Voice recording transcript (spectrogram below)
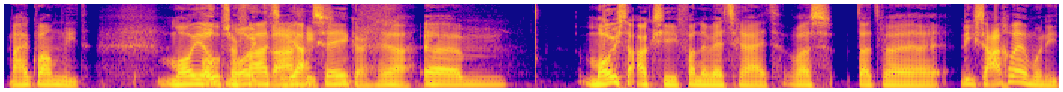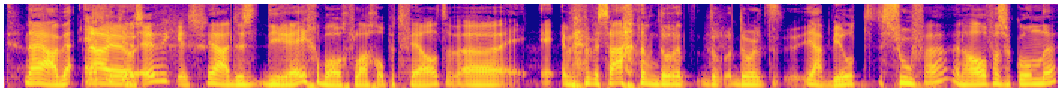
Maar hij kwam niet. Mooie Ook observatie. mooi ja, zeker. Ja. Ehm, Mooiste actie van de wedstrijd was dat we... Die zagen we helemaal niet. Nou ja, we Nou, eventjes. ja, eventjes. Ja, dus die regenboogvlag op het veld. eh, we zagen hem door het, door, door het ja, beeld soeven, een halve seconde.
